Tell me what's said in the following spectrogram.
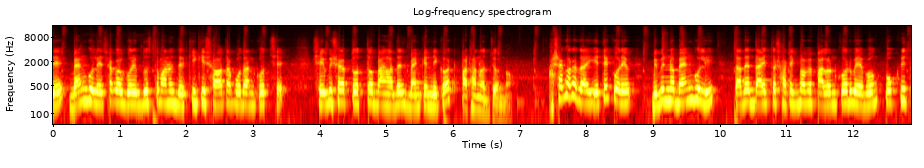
যে, ব্যাংকগুলি সকল গরিব দুস্থ মানুষদের কী কী সহায়তা প্রদান করছে সেই বিষয়ক তথ্য বাংলাদেশ ব্যাংকের নিকট পাঠানোর জন্য। আশা করা যায় এতে করে বিভিন্ন ব্যাংকগুলি তাদের দায়িত্ব সঠিকভাবে পালন করবে এবং প্রকৃত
